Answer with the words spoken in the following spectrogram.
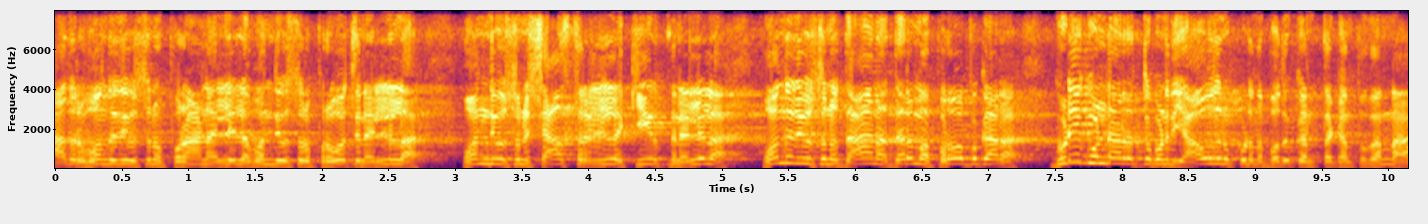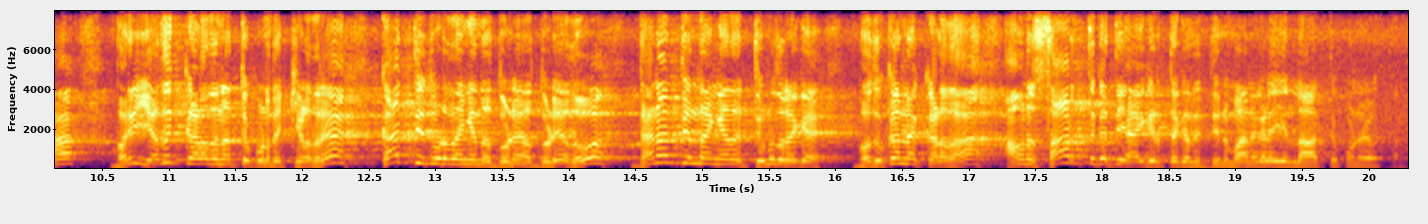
ಆದ್ರೆ ಒಂದು ದಿವಸನೂ ಪುರಾಣ ಅಲ್ಲಿಲ್ಲ, ಒಂದು ದಿವಸ ಪ್ರವಚನ ಇರಲಿಲ್ಲ ಒಂದು ದಿವಸನೂ ಶಾಸ್ತ್ರ ಇರಲಿಲ್ಲ ಕೀರ್ತನೆ ಇರಲಿಲ್ಲ ಒಂದು ದಿವಸನೂ ದಾನ, ಧರ್ಮ, ಪರೋಪಕಾರ ಗುಡಿ ಗುಂಡಾರ ತಗೊಂಡು ಯಾವುದನ್ನು ಕೂಡ ಬದುಕಂತಕ್ಕಂಥದ್ದನ್ನು ಬರೀ ಎದಕ್ಕೆ ಕಳೆದನ್ನ ತಗೊಂಡು ಕೇಳಿದ್ರೆ, ಕತ್ತಿ ದುಡ್ದಂಗೆ ದುಡ ದುಡಿಯೋದು, ದನ ತಿಂದಂಗೆ ತಿನ್ನೋದ್ರಾಗೆ ಬದುಕನ್ನು ಕಳೆದ, ಅವನ ಸಾರ್ಥಕತೆ ಆಗಿರ್ತಕ್ಕಂಥ ದಿನಮಾನಗಳೇ ಇಲ್ಲ ಅಂತ ತಿಳ್ಕೊಂಡು ಹೇಳ್ತಾನೆ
